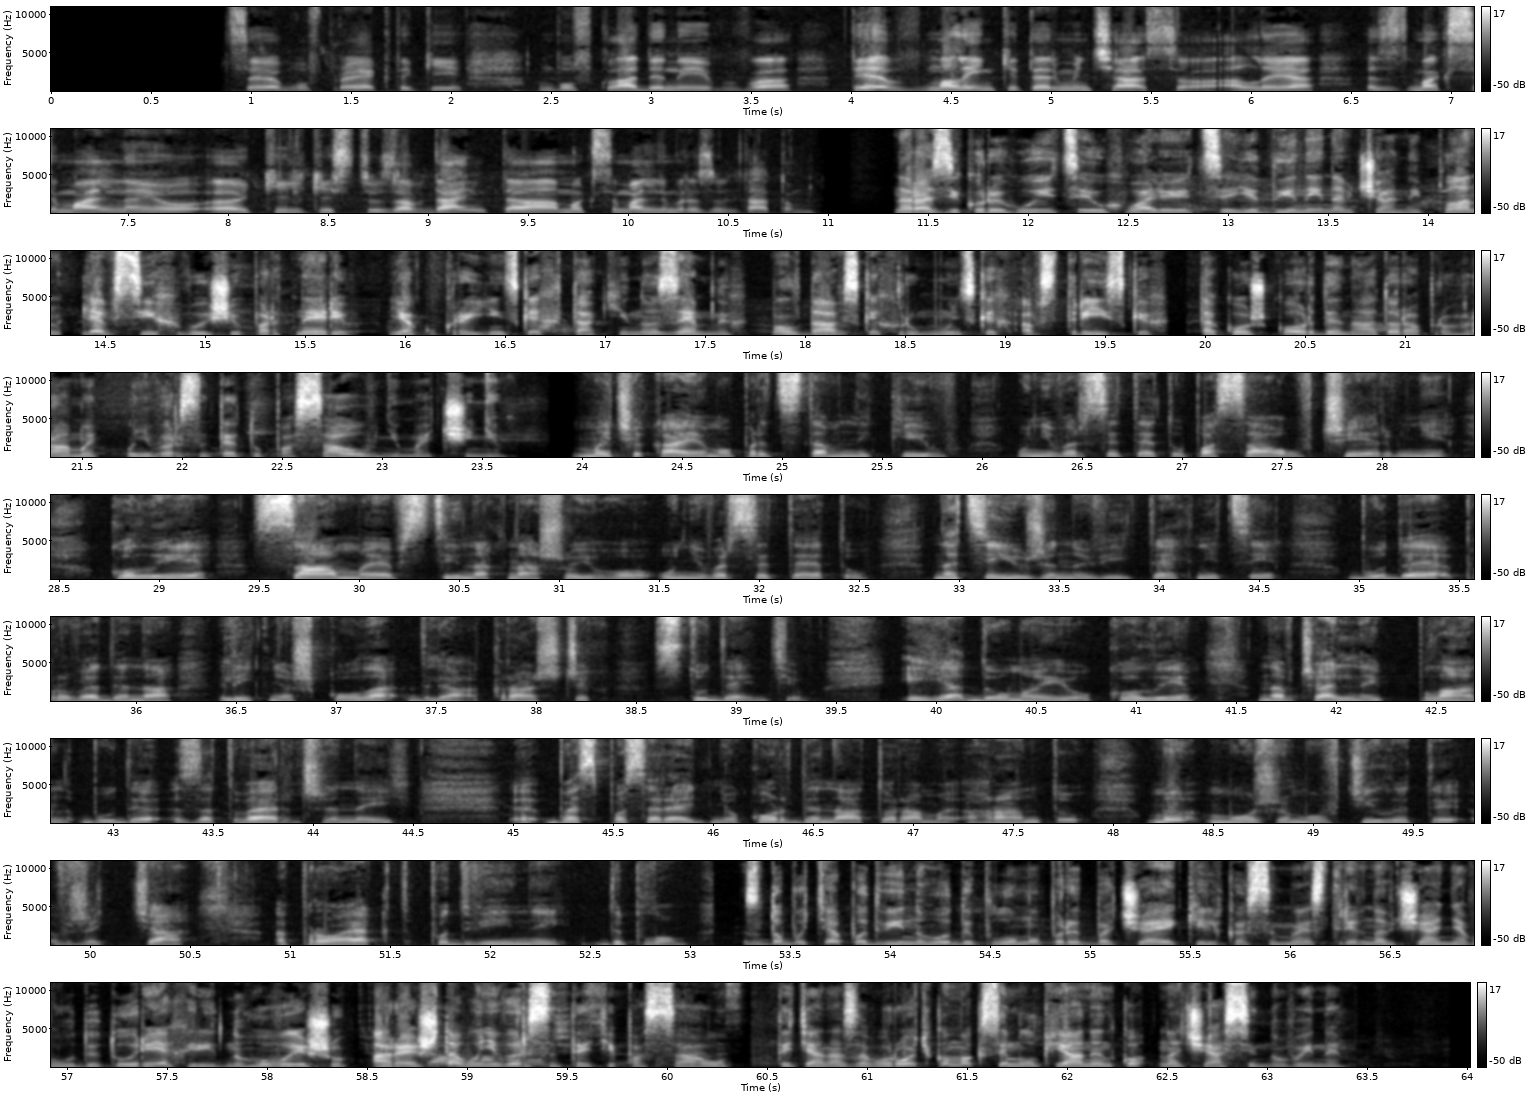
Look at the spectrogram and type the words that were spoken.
Це був проєкт, який був вкладений в, те, в маленький термін часу, але з максимальною е, кількістю завдань та максимальним результатом. Наразі коригується і ухвалюється єдиний навчальний план для всіх вишів партнерів, як українських, так і іноземних, молдавських, румунських, австрійських, також координатора програми університету Пасау в Німеччині. Ми чекаємо представників університету Пасау в червні, коли саме в стінах нашого університету на цій уже новій техніці буде проведена літня школа для кращих студентів. І я думаю, коли навчальний план буде затверджений е, безпосередньо координаторами гранту, ми можемо втілити в життя проект подвійний диплом. Здобуття подвійного диплому передбачає кілька семестрів навчання в аудиторіях рідного вишу, а решта в університеті Пасау. Тетяна Завородько, Максим Лук'яненко. На часі новини.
